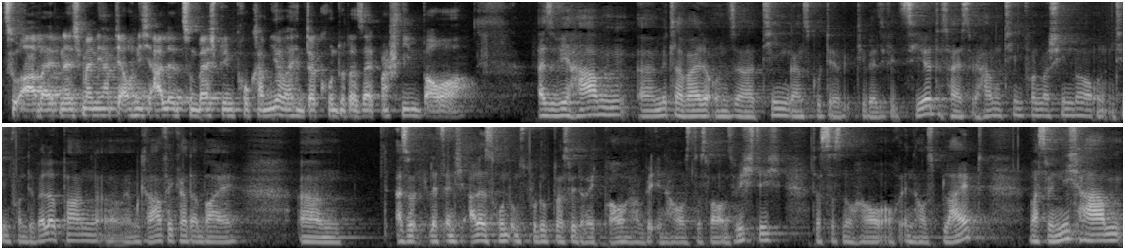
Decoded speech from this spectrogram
zu arbeiten? Ich meine, ihr habt ja auch nicht alle zum Beispiel einen Programmierer-Hintergrund oder seid Maschinenbauer. Also wir haben äh, mittlerweile unser Team ganz gut diversifiziert. Das heißt, wir haben ein Team von Maschinenbauern und ein Team von Developern, äh, wir haben Grafiker dabei. Ähm, also letztendlich alles rund ums Produkt, was wir direkt brauchen, haben wir in-house. Das war uns wichtig, dass das Know-how auch in-house bleibt. Was wir nicht haben,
